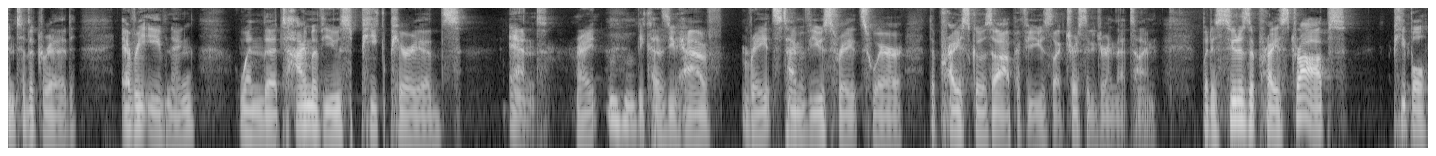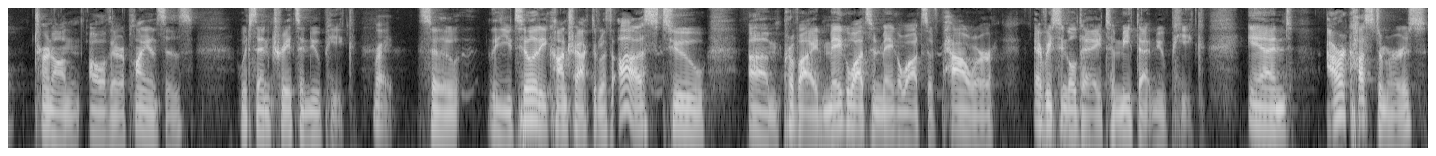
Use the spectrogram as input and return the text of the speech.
into the grid every evening when the time of use peak periods end, right? Mm-hmm. Because you have rates, time of use rates, where the price goes up if you use electricity during that time. But as soon as the price drops, people turn on all of their appliances, which then creates a new peak. Right. So the utility contracted with us to um, provide megawatts and megawatts of power every single day to meet that new peak. And our customers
